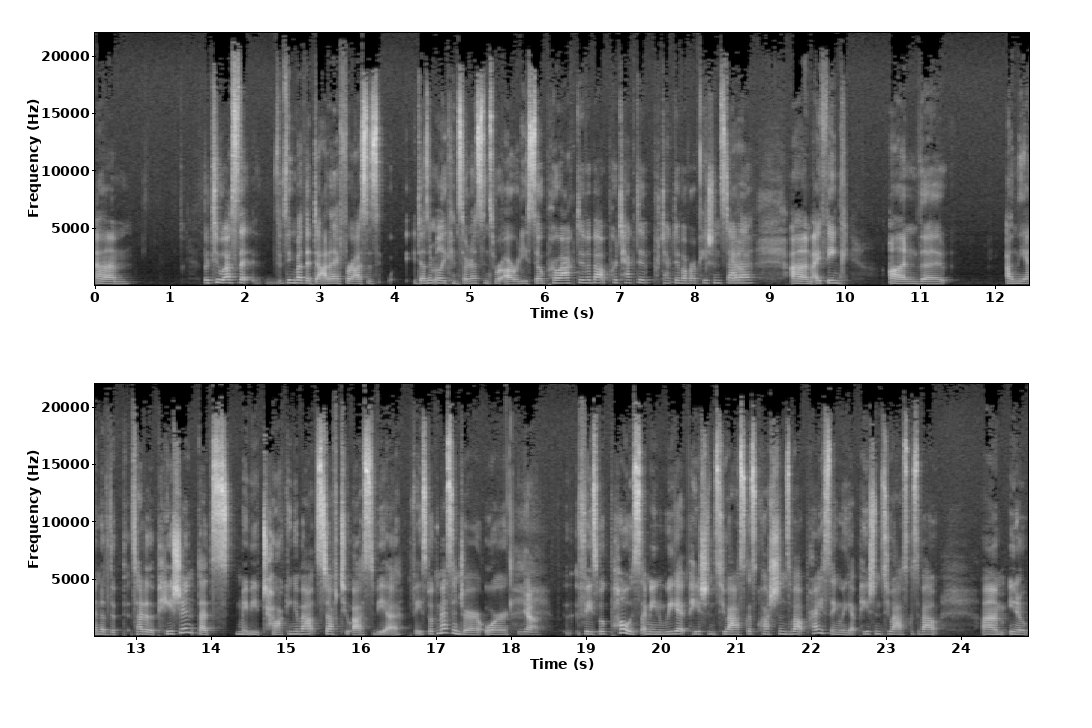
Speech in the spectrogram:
Um, but to us, that the thing about the data for us is it doesn't really concern us since we're already so proactive about protective protective of our patients' data. Yeah. Um, I think on the on the end of the side of the patient, that's maybe talking about stuff to us via Facebook Messenger or yeah. Facebook posts. I mean, we get patients who ask us questions about pricing. We get patients who ask us about, um, you know,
